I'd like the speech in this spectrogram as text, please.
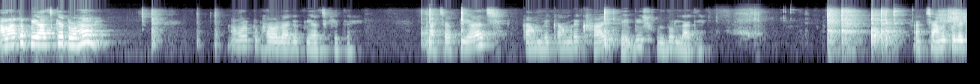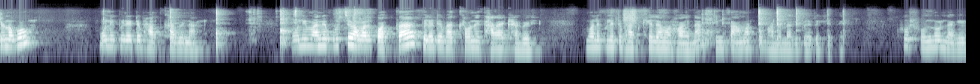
আমার একটা পেঁয়াজ কেটো হ্যাঁ? আমার একটু ভালো লাগে পেঁয়াজ খেতে। কাঁচা পেঁয়াজ কামড়ে কামড়ে খাই, হেবি সুন্দর লাগে। আচ্ছা আমি প্লেটে নেব। উনি প্লেটে ভাত খাবে না। উনি মানে বুঝছ, আমার কর্তা প্লেটে ভাত খাওয়ানো থালায় খাবে। বলে, প্লেটে ভাত খেলে আমার হয় না। কিন্তু আমার খুব ভালো লাগে প্লেটে খেতে। খুব সুন্দর লাগে।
